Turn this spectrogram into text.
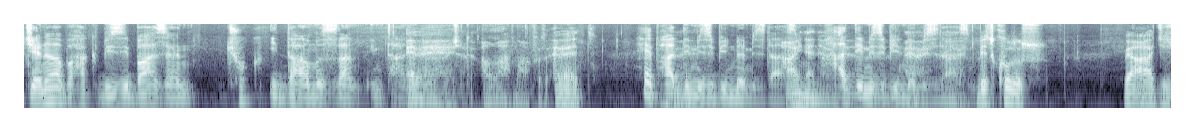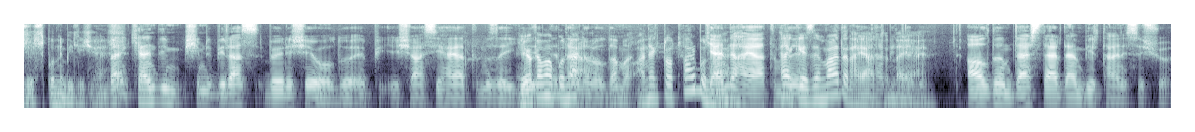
Cenab-ı Hak bizi bazen çok iddiamızdan imtihan evet, ediyor hocam. Allah muhafaza. Evet. Hep haddimizi evet. bilmemiz lazım. Aynen öyle. Haddimizi bilmemiz evet, lazım. Evet. Biz kuluz ve aciziz. Bunu bileceğiz. Ben kendim şimdi biraz böyle şey oldu. Hep şahsi hayatımızla ilgili Yok ama bunlar oldu ama. Anekdotlar bunlar. Kendi hayatımda. Herkesin vardır hayatında tabii, yani. Tabii. Aldığım derslerden bir tanesi şu.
